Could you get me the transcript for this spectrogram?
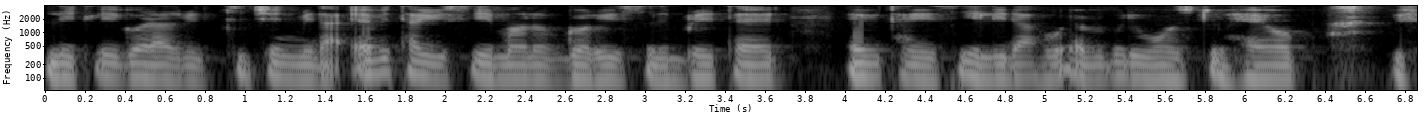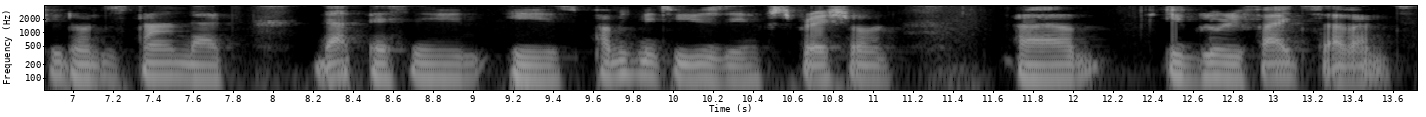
Lately, God has been teaching me that every time you see a man of God who is celebrated, every time you see a leader who everybody wants to help, you should understand that that person is, permit me to use the expression, um, a glorified servant.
